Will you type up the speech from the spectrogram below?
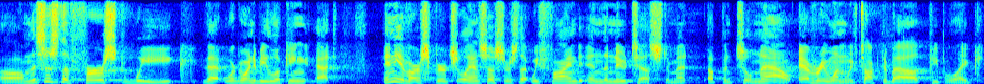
um, this is the first week that we're going to be looking at any of our spiritual ancestors that we find in the New Testament up until now. Everyone we've talked about, people like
